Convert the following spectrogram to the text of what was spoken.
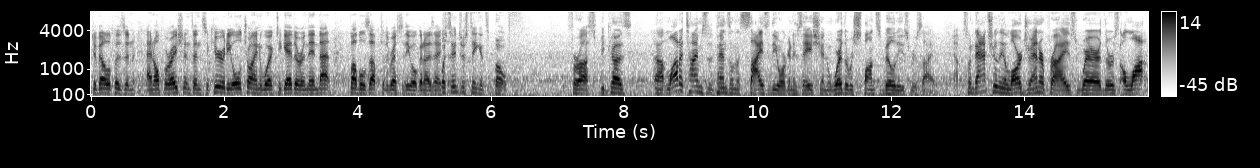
developers and, and operations and security all trying to work together and then that bubbles up to the rest of the organization? What's interesting, it's both for us because uh, a lot of times it depends on the size of the organization, where the responsibilities reside. Yep. So naturally a larger enterprise where there's a lot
